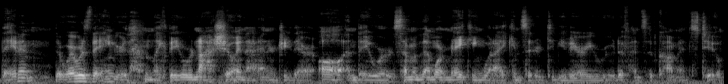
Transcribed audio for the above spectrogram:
they didn't where was the anger then? Like they were not showing that energy there at all and they were some of them were making what i considered to be very rude offensive comments too.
